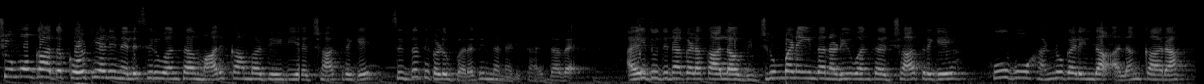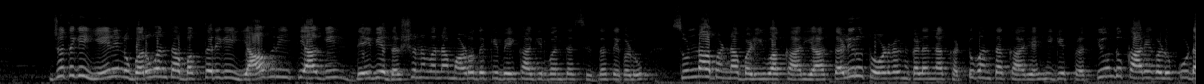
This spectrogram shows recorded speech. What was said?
ಶಿವಮೊಗ್ಗದ ಕೋಟೆಯಲ್ಲಿ ನೆಲೆಸಿರುವಂತಹ ಮಾರಿಕಾಂಬಾ ದೇವಿಯ ಜಾತ್ರೆಗೆ ಸಿದ್ಧತೆಗಳು ಭರದಿಂದ ನಡೀತಾ ಇದ್ದಾವೆ. ಐದು ದಿನಗಳ ಕಾಲ ವಿಜೃಂಭಣೆಯಿಂದ ನಡೆಯುವಂತಹ ಜಾತ್ರೆಗೆ ಹೂವು, ಹಣ್ಣುಗಳಿಂದ ಅಲಂಕಾರ ಜೊತೆಗೆ ಏನೇನು ಬರುವಂತಹ ಭಕ್ತರಿಗೆ ಯಾವ ರೀತಿಯಾಗಿ ದೇವಿಯ ದರ್ಶನವನ್ನ ಮಾಡೋದಕ್ಕೆ ಬೇಕಾಗಿರುವಂತಹ ಸಿದ್ಧತೆಗಳು, ಸುಣ್ಣ ಬಣ್ಣ ಬಳಿಯುವ ಕಾರ್ಯ, ತಳಿರು ತೋರಣಗಳನ್ನ ಕಟ್ಟುವಂತ ಕಾರ್ಯ, ಹೀಗೆ ಪ್ರತಿಯೊಂದು ಕಾರ್ಯಗಳು ಕೂಡ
